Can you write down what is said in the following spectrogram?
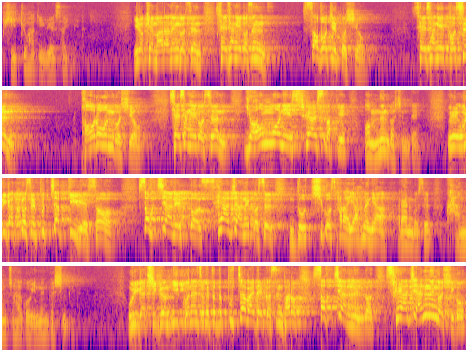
비교하기 위해서입니다. 이렇게 말하는 것은 세상의 것은 썩어질 것이요. 세상의 것은 더러운 것이요. 세상의 것은 영원히 쇠할 수밖에 없는 것인데 왜 우리가 그것을 붙잡기 위해서 썩지 않을 것, 새하지 않을 것을 놓치고 살아야 하느냐라는 것을 강조하고 있는 것입니다. 우리가 지금 이 고난 속에서도 붙잡아야 될 것은 바로 썩지 않는 것, 쇠하지 않는 것이고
